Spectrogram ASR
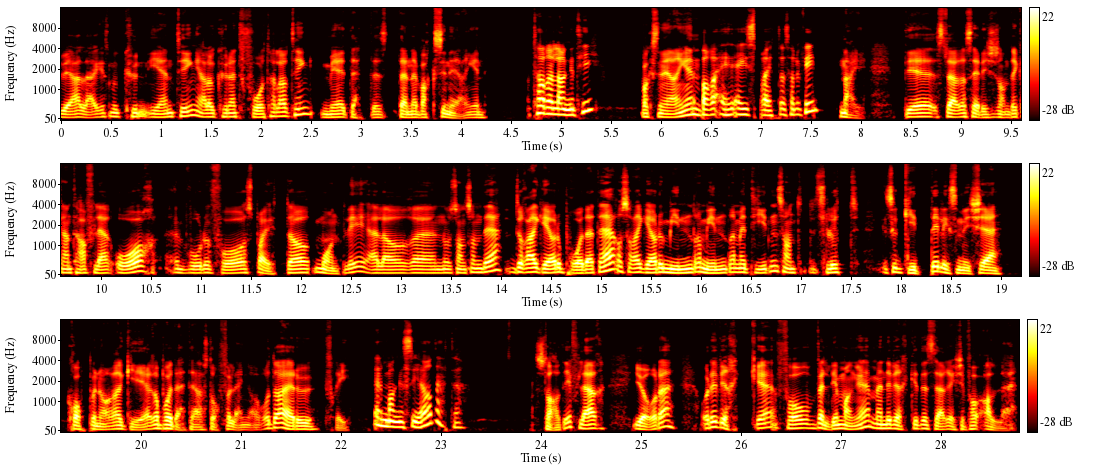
du er allergisk mot kun én ting, eller kun et fåtall av ting, med dette, denne vaksineringen. Tar det lange tid? Vaksineringen Bare ei, sprøyte, så er det fint? Nei, dessverre er det ikke sånn. Det kan ta flere år hvor du får sprøyter månedlig, eller eh, noe sånt som det. Da reagerer du på dette her, og så reagerer du mindre og mindre med tiden, sånn at til slutt så gidder liksom ikke kroppen å reagere på dette her stoffet lenger, og da er du fri. Er det mange som gjør dette? Stadig flere gjør det, og det virker for veldig mange, men det virker dessverre ikke for alle.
